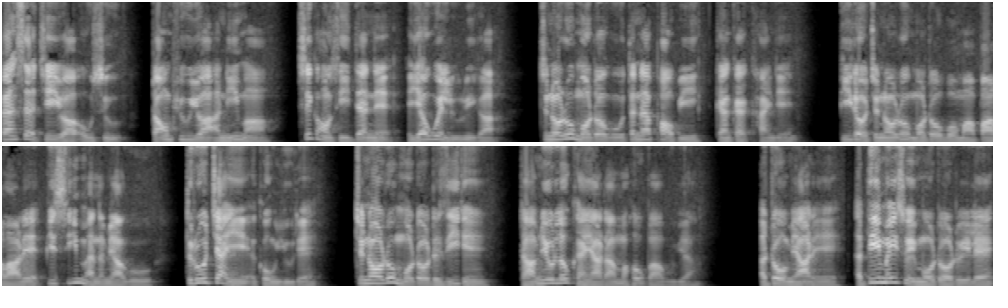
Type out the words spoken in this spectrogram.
ပန်းဆက်ကြီးရွာအုပ်စုတောင်ဖြူရွာအနီးမှာစစ်ကောင်စီတပ်နဲ့အရက်ဝက်လူတွေကကျွန်တော်တို့မော်တော်ကိုတနက်ဖောက်ပြီးကန့်ကတ်ခိုင်းတယ်။ပြီးတော့ကျွန်တော်တို့မော်တော်ပေါ်မှာပါလာတဲ့ပစ္စည်းမှန်သမျှကိုသူတို့ကြိုက်ရင်အကုန်ယူတယ်။ကျွန်တော်တို့မော်တော်တစ်စီးတင်ဒါမျိုးလောက်ခံရတာမဟုတ်ပါဘူးဗျာ။ အတော်များတယ်။အသီးမိတ်ဆွေမော်တော်တွေလည်း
